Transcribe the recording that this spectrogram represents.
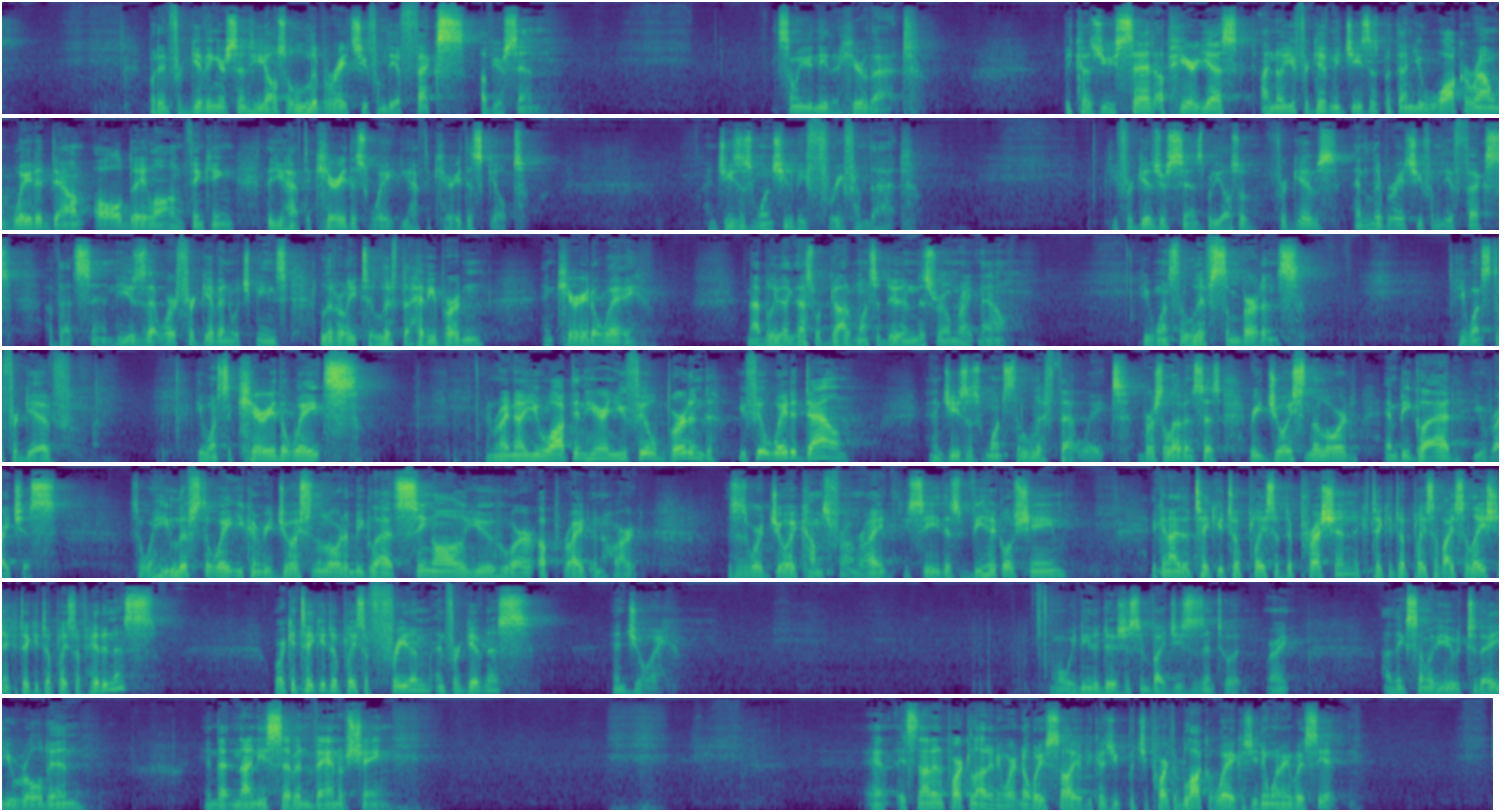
But in forgiving your sins, he also liberates you from the effects of your sin. Some of you need to hear that. Because you said up here, Yes, I know you forgive me, Jesus, but then you walk around weighted down all day long thinking that you have to carry this weight, you have to carry this guilt. And Jesus wants you to be free from that. He forgives your sins, but He also forgives and liberates you from the effects of that sin. He uses that word forgiven, which means literally to lift a heavy burden and carry it away and I believe that that's what God wants to do in this room right now. He wants to lift some burdens. He wants to forgive. He wants to carry the weights. And right now, you walked in here and you feel burdened, you feel weighted down. And Jesus wants to lift that weight. Verse 11 says, Rejoice in the Lord and be glad, you righteous. So when he lifts the weight, you can rejoice in the Lord and be glad. Sing, all you who are upright in heart. This is where joy comes from, right? You see, this vehicle of shame, it can either take you to a place of depression, it can take you to a place of isolation, it can take you to a place of hiddenness, or it can take you to a place of freedom and forgiveness and joy. And what we need to do is just invite Jesus into it, right? I think some of you today, you rolled in in that 97 van of shame. and it's not in a parking lot anywhere. Nobody saw you because you, but you parked a block away because you didn't want anybody to see it.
